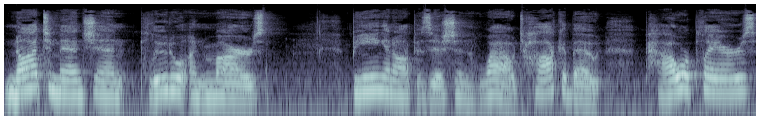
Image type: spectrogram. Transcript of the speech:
Not to mention Pluto and Mars being in opposition. Wow, talk about power players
